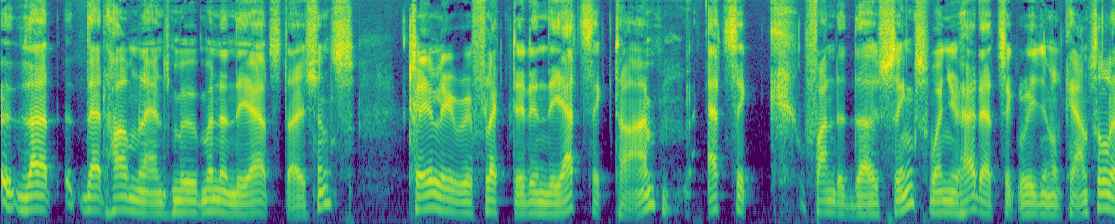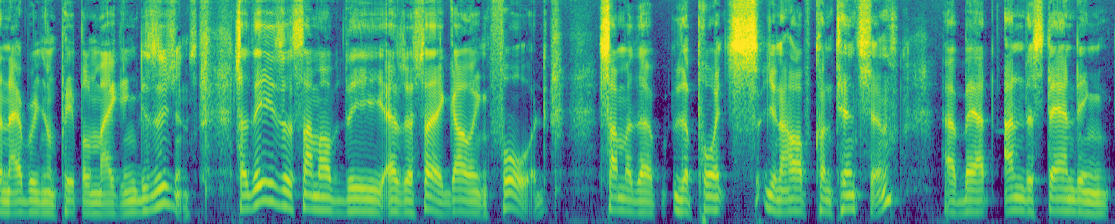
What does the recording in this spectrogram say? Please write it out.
that that homelands movement and the outstations clearly reflected in the ATSIC time. ATSIC funded those things when you had ATSIC Regional Council and Aboriginal people making decisions. So these are some of the, as I say, going forward, some of the, the points, you know, of contention about understanding,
